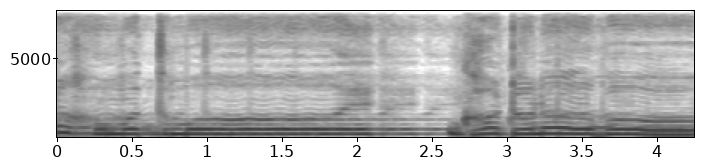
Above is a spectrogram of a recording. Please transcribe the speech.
রহমতময় ঘটনা বল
